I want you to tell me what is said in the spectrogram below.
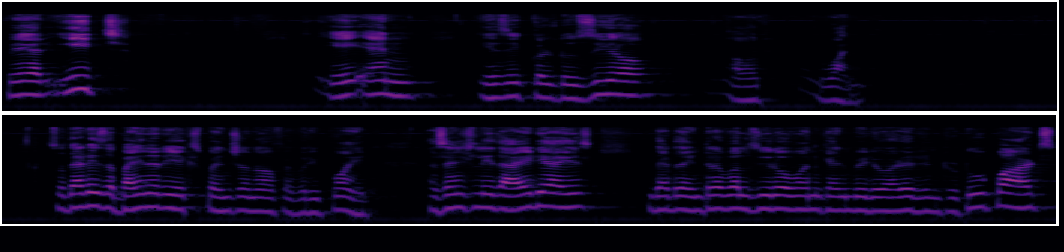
where each a n is equal to 0 or 1. So, that is the binary expansion of every point. Essentially, the idea is that the interval 0 1 can be divided into two parts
